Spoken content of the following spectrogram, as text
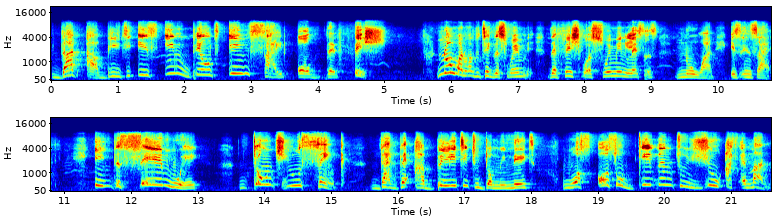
That ability is inbuilt inside of the fish. No one have to take the swim, the fish for swimming lessons. No one is inside. In the same way, don't you think that the ability to dominate was also given to you as a man?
